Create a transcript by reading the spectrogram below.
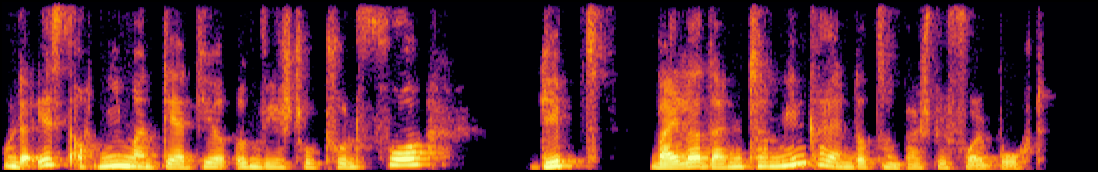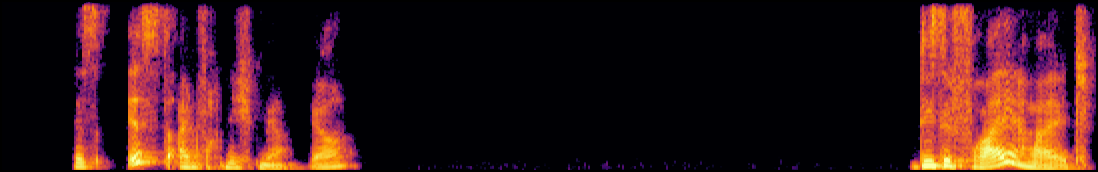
Und da ist auch niemand, der dir irgendwie Strukturen vorgibt, weil er deinen Terminkalender zum Beispiel voll bucht. Das ist einfach nicht mehr, ja. Diese Freiheit,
